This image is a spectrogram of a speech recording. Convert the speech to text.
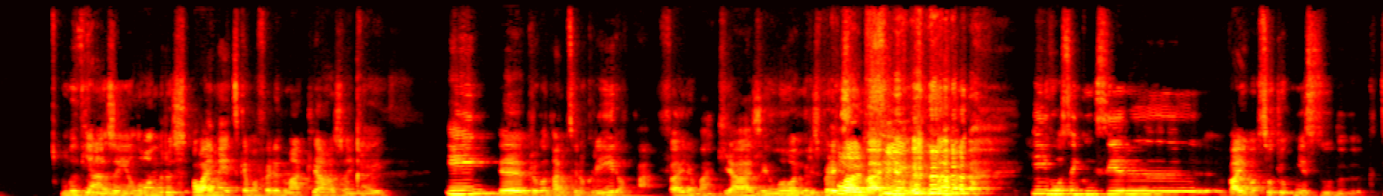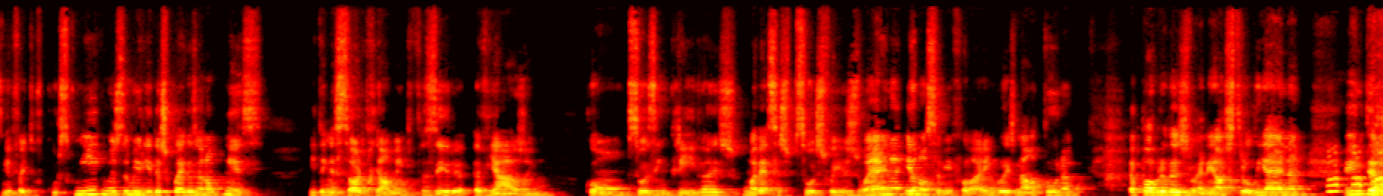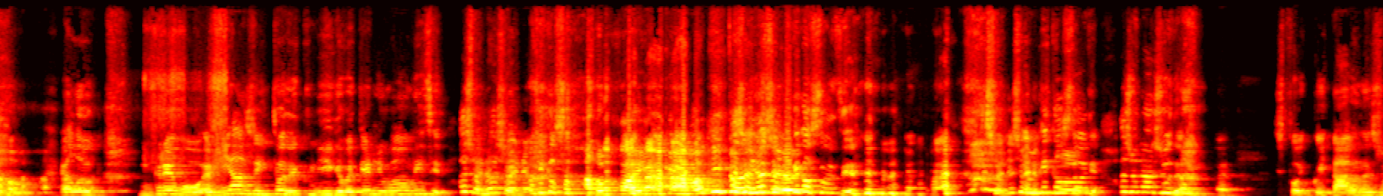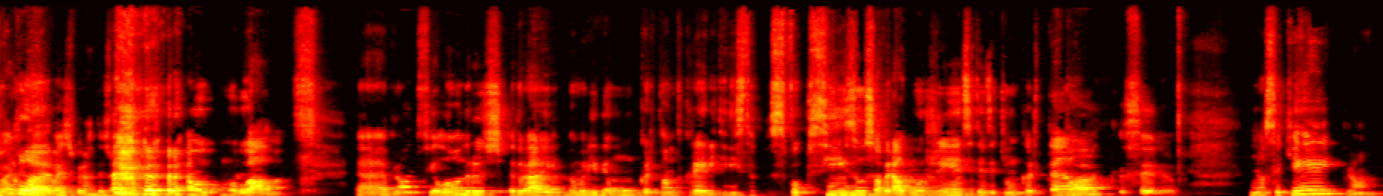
uma viagem a Londres ao IMET, que é uma feira de maquilhagem. Okay. E uh, perguntaram-me se eu não queria ir. Opa, feira, maquilhagem, Londres, parece claro, bem. e vou sem conhecer. Uh, vai uma pessoa que eu conheço de, que tinha feito o curso comigo, mas a maioria das colegas eu não conheço. E tenho a sorte realmente de fazer a viagem com pessoas incríveis. Uma dessas pessoas foi a Joana. Eu não sabia falar inglês na altura a pobre da Joana é australiana, então ela gramou a viagem toda comigo, a bater-lhe o ombro e dizer: Oh Joana, oh Joana, o que é que eles estão a oh, pai, o que é que eles dizer? O que é que eles estão a dizer? Joana, Joana, o que é que eles estão a dizer? Oh Joana, ajuda! Foi coitada da Joana, claro. mas pronto, a Joana é uma, uma boa alma. Uh, pronto, fui a Londres, adorei. O meu marido deu-me um cartão de crédito e disse: se for preciso, se houver alguma urgência, tens aqui um cartão. Ah, sério não sei o quê, pronto.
